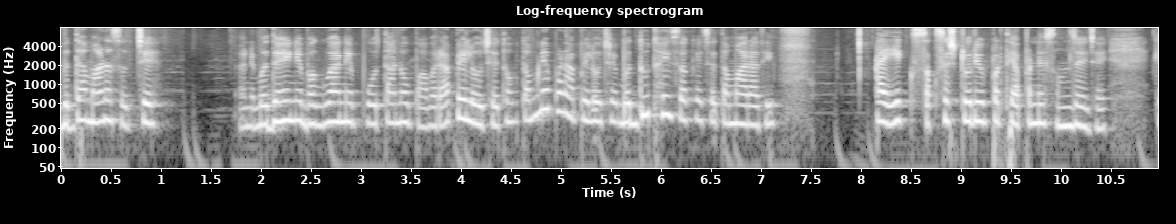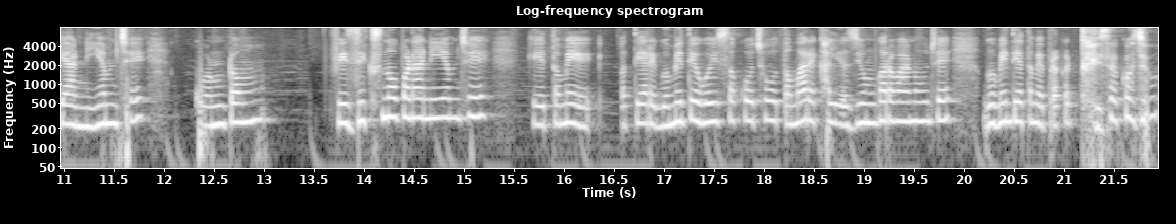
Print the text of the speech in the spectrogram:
બધા માણસ જ છે. અને બધાને ભગવાને પોતાનો પાવર આપેલો છે. તો તમને પણ આપેલો છે. બધું થઈ શકે છે તમારાથી. આ એક સક્સેસ સ્ટોરી ઉપરથી આપણને સમજાઈ જાય કે આ નિયમ છે. ક્વોન્ટમ ફિઝિક્સનો પણ આ નિયમ છે કે તમે અત્યારે ગમે તે હોઈ શકો છો, તમારે ખાલી અઝ્યુમ કરવાનું છે, ગમે ત્યાં તમે પ્રકટ થઈ શકો છો.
